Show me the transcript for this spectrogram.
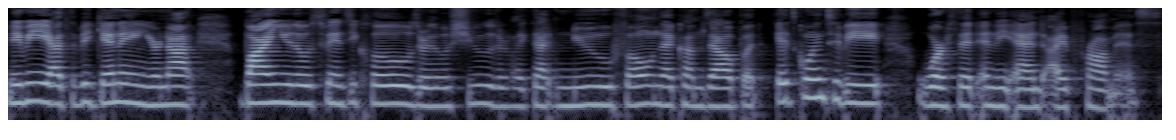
Maybe at the beginning you're not buying you those fancy clothes or those shoes or like that new phone that comes out but it's going to be worth it in the end i promise.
